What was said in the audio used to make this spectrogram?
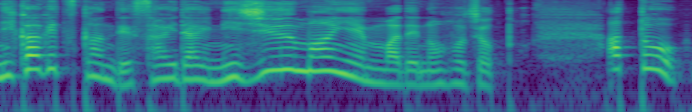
2ヶ月間で最大20万円までの補助と。あと、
